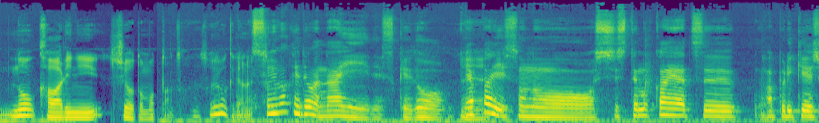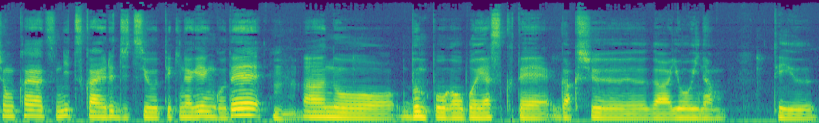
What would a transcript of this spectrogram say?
の代わりにしようと思ったんですかね？そういうわけじゃないそういうわけではないですけど、ええ。やっぱりそのシステム開発アプリケーション開発に使える実用的な言語でうん。あの文法が覚えやすくて学習が容易なっていううん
